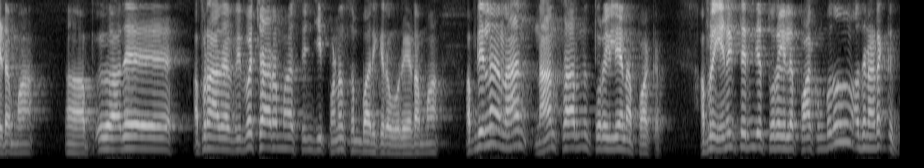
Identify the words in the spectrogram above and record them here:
இடமா அது அப்புறம் அதை விபச்சாரமாக செஞ்சு பணம் சம்பாதிக்கிற ஒரு இடமா? அப்படிலாம் நான் நான் சார்ந்த துறையிலேயே நான் பார்க்குறேன். அப்புறம் எனக்கு தெரிஞ்ச துறையில் பார்க்கும்போதும் அது நடக்குது.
